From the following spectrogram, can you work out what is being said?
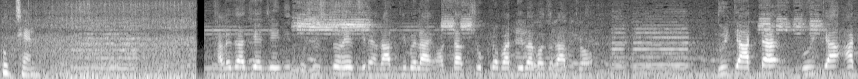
ভুগছেন। খালেদা জিয়া যেই দিন অসুস্থ হয়েছিলেন রাত্রিবেলায়, অর্থাৎ শুক্রবার দিবাগত রাত্র দুইটা আটটা, দুইটা আট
